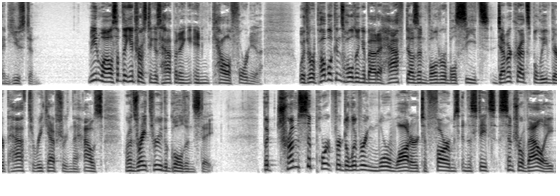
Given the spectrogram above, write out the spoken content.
and Houston. Meanwhile, something interesting is happening in California. With Republicans holding about a half dozen vulnerable seats, Democrats believe their path to recapturing the House runs right through the Golden State. But Trump's support for delivering more water to farms in the state's Central Valley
